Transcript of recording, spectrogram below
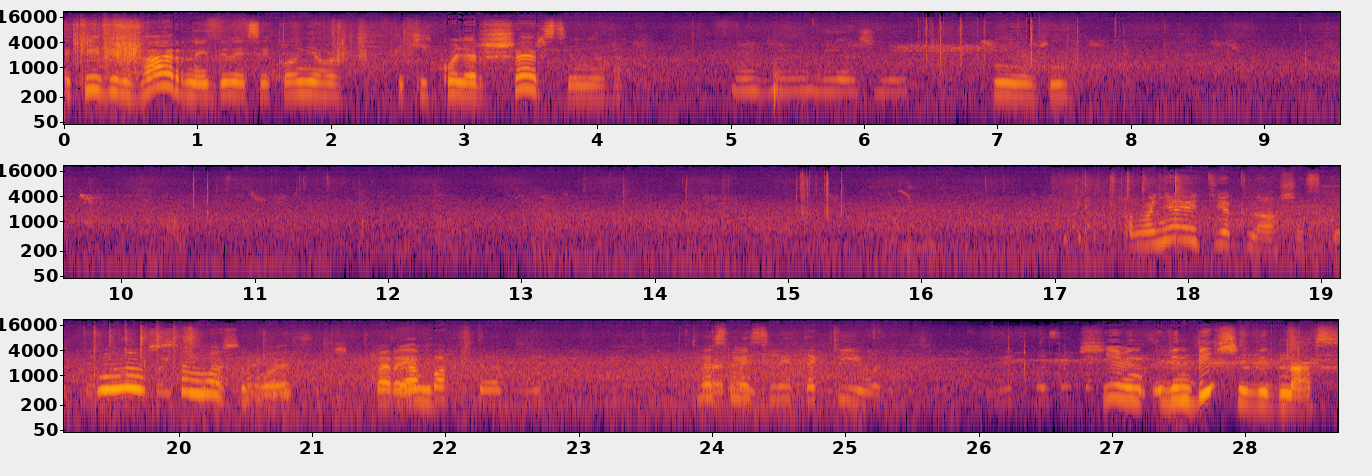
Який він гарний, дивись, який у нього, який колір шерсті у нього. Угу, ніжний. Ніжний. А як наша скотина. Ну, само собою. ж Запах тот же. Ну, в смислі такі от. Від кози такі. Ще він, він більший від нас,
